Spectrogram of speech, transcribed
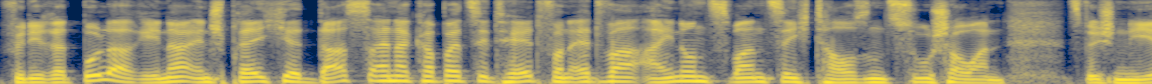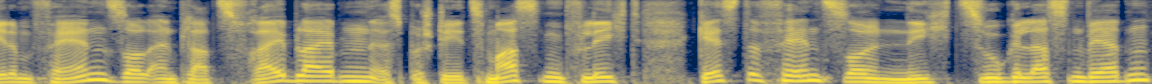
Für die Red Bull Arena entspräche das einer Kapazität von etwa 21.000 Zuschauern. Zwischen jedem Fan soll ein Platz frei bleiben, es besteht Maskenpflicht, Gästefans sollen nicht zugelassen werden.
